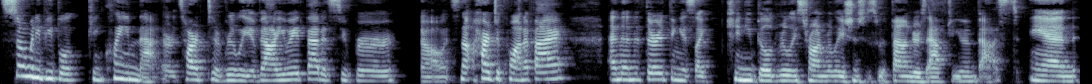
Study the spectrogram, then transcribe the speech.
So many people can claim that, or it's hard to really evaluate that. It's super, you know, it's not hard to quantify. And then the third thing is like, can you build really strong relationships with founders after you invest and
